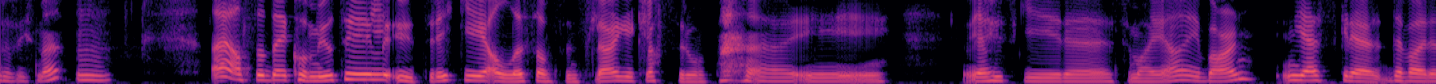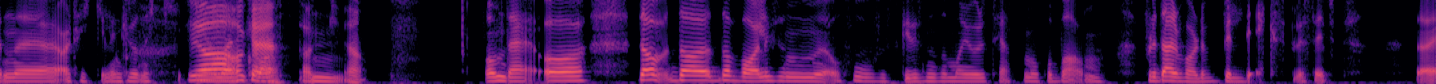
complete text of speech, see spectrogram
Rasisme? Mm. Nei, altså, det kommer jo til uttrykk i alle samfunnslag, i klasserom i Jeg husker uh, Sumaya i baren. Jeg skrev Det var en uh, artikkel, en kronikk, Ja, ok. Takk. mm, Ja. om det. Og da, da, da var liksom hovedskrivelsen til majoriteten på banen. For der var det veldig eksplosivt. Det,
